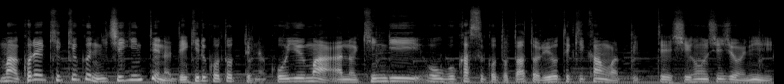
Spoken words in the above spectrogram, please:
まあ、これ結局日銀っていうのはできることっていうのはこういう、まあ、あの金利を動かすこととあと量的緩和っていって資本市場に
